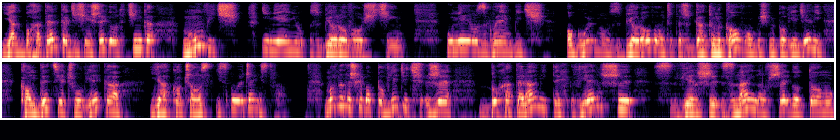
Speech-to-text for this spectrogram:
jak bohaterka dzisiejszego odcinka, mówić w imieniu zbiorowości. Umieją zgłębić ogólną, zbiorową, czy też gatunkową, byśmy powiedzieli, kondycję człowieka, jako cząstki społeczeństwa. Można też chyba powiedzieć, że bohaterami tych wierszy, wierszy z najnowszego tomu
